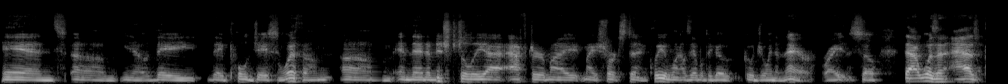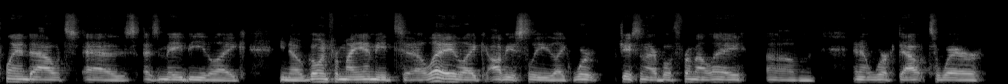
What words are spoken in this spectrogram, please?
and um, you know they they pulled Jason with them, um, and then eventually after my my short stint in Cleveland, I was able to go go join them there, right? So that wasn't as planned out as as maybe like you know going from Miami to LA. Like obviously, like we're Jason and I are both from LA um, and it worked out to where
